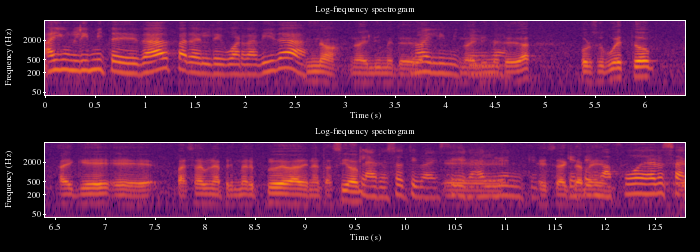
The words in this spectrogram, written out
¿Hay un límite de edad para el de guardavidas? No, no hay límite de edad. No hay límite de, edad. Por supuesto, hay que eh, pasar una primer prueba de natación. Claro, eso te iba a decir, eh, alguien que, tenga fuerza.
